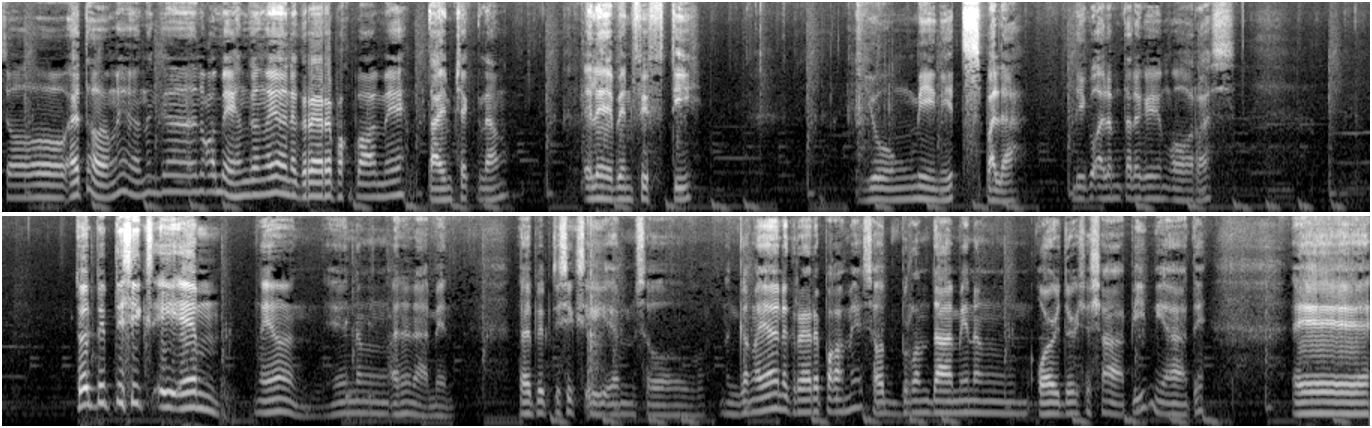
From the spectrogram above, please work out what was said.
So, eto, ngayon, nag, ano kami, hanggang ngayon, nagre-repack pa kami. Time check lang. 11.50. Yung minutes pala. Hindi ko alam talaga yung oras. 12.56 a.m. Ngayon, yun ang ano namin. 12.56 a.m. So, hanggang ngayon, nagre pa kami. Sobrang dami ng order sa Shopee ni ate. Eh,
